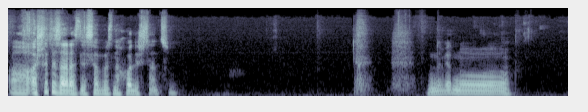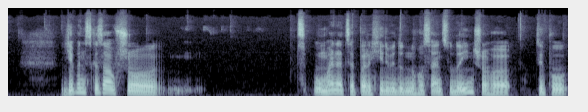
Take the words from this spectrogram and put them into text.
А, а що ти зараз для себе знаходиш сенсом? Навірно, я би не сказав, що у мене це перехід від одного сенсу до іншого. Типу,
